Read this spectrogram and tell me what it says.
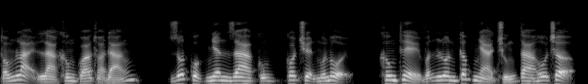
tóm lại là không quá thỏa đáng, rốt cuộc nhân ra cũng có chuyện muốn nội, không thể vẫn luôn cấp nhà chúng ta hỗ trợ.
